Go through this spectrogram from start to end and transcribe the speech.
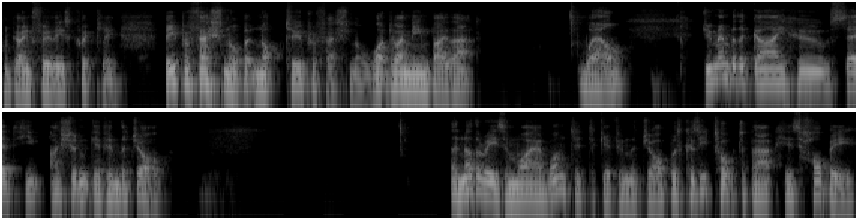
I'm going through these quickly. Be professional, but not too professional. What do I mean by that? Well, do you remember the guy who said he I shouldn't give him the job? Another reason why I wanted to give him the job was because he talked about his hobby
